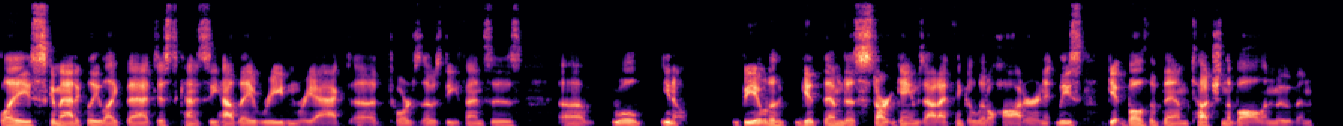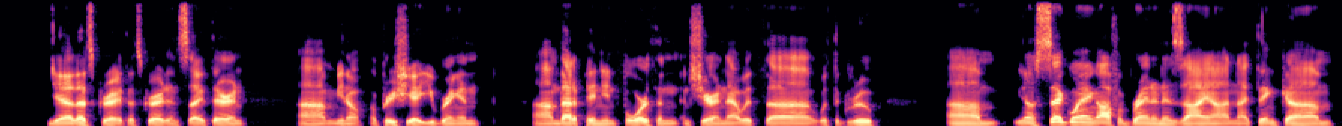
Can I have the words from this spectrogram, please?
plays schematically like that, just to kind of see how they read and react uh, towards those defenses, uh, will you know be able to get them to start games out. I think a little hotter and at least get both of them touching the ball and moving. Yeah, that's great. That's great insight there, and um, you know appreciate you bringing um, that opinion forth and, and sharing that with uh, with the group. Um, you know, segueing off of Brandon and Zion, I think um,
